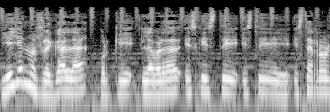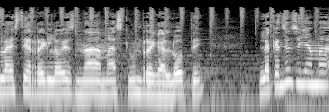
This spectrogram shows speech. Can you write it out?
y ella nos regala, porque la verdad es que este, este, esta rola, este arreglo es nada más que un regalote. La canción se llama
